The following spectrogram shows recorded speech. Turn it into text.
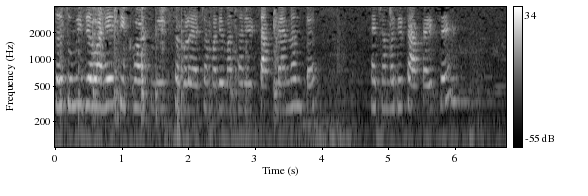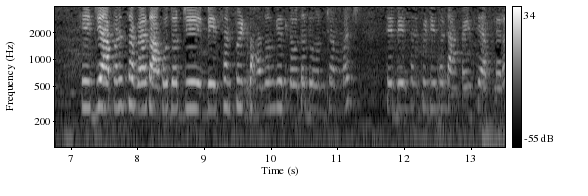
तर तुम्ही जेव्हा हे तिखट मीठ सगळं याच्यामध्ये मसाले टाकल्यानंतर ह्याच्यामध्ये टाकायचे. हे जे आपण सगळ्यात अगोदर जे बेसन पीठ भाजून घेतलं होतं दोन चम्मच ते बेसन पीठ इथं टाकायचे आपल्याला.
